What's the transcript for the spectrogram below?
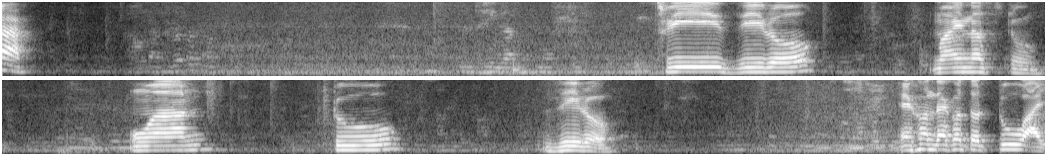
না। Three zero, minus two, one two zero. এখন দেখো তো টু আই,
